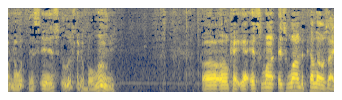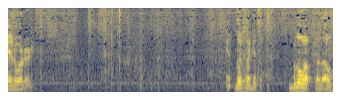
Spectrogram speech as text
Don't know what this is. It looks like a balloon. Oh, okay, yeah, it's one. It's one of the pillows I had ordered. It looks like it's a blow-up pillow.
